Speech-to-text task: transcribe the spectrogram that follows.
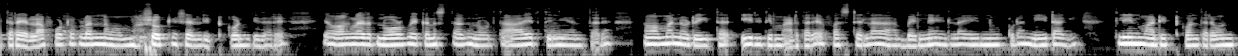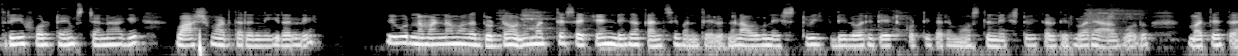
ಈ ಥರ ಎಲ್ಲ ಫೋಟೋಗಳನ್ನು ನಮ್ಮಮ್ಮ ಶೋಕೇಶಲ್ಲಿ ಇಟ್ಕೊಂಡಿದ್ದಾರೆ. ಯಾವಾಗಲಾದ್ರೂ ನೋಡ್ಬೇಕು ಅನ್ನಿಸ್ದಾಗ ನೋಡ್ತಾ ಇರ್ತೀನಿ ಅಂತಾರೆ. ನಮ್ಮಮ್ಮ ನೋಡಿ ಈ ಥರ ಈ ರೀತಿ ಮಾಡ್ತಾರೆ. ಫಸ್ಟೆಲ್ಲ ಬೆಣ್ಣೆ ಎಲ್ಲ ಏನು ಕೂಡ ನೀಟಾಗಿ ಕ್ಲೀನ್ ಮಾಡಿ ಇಟ್ಕೊತಾರೆ. ಒಂದು ತ್ರೀ ಫೋರ್ ಟೈಮ್ಸ್ ಚೆನ್ನಾಗಿ ವಾಶ್ ಮಾಡ್ತಾರೆ ನೀರಲ್ಲಿ. ಇವ್ರು ನಮ್ಮ ಅಣ್ಣ ಮಗ ದೊಡ್ಡವನು, ಮತ್ತು ಸೆಕೆಂಡ್ ಈಗ ಕನ್ಸೀವ್ ಅಂತ ಹೇಳಿದ್ನಲ್ಲ, ಅವ್ರಿಗೂ ನೆಕ್ಸ್ಟ್ ವೀಕ್ ಡಿಲ್ವರಿ ಡೇಟ್ ಕೊಟ್ಟಿದ್ದಾರೆ. ಮೋಸ್ಟ್ಲಿ ನೆಕ್ಸ್ಟ್ ವೀಕಲ್ಲಿ ಡಿಲ್ವರಿ ಆಗ್ಬೋದು. ಮತ್ತು ತ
